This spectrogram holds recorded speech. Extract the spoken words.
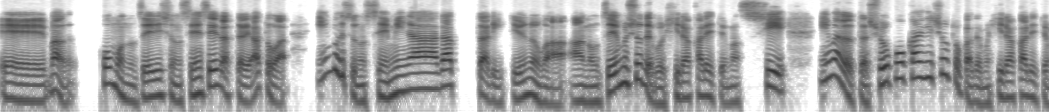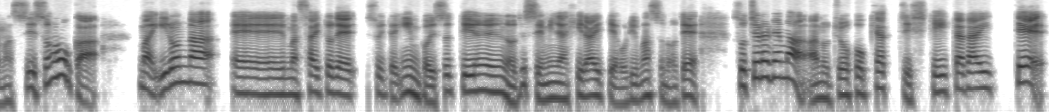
えー、まあ、顧問の税理士の先生だったり、あとはインボイスのセミナーだったりっていうのが、あの、税務署でも開かれてますし、今だったら商工会議所とかでも開かれてますし、その他、まあ、いろんな、えー、まあ、サイトでそういったインボイスっていうのでセミナー開いておりますので、そちらで、まあ、あの、情報キャッチしていただいて、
